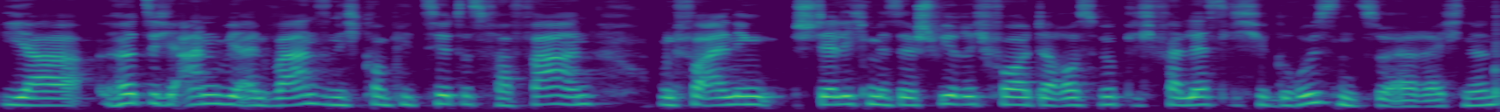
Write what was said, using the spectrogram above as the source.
ja, hört sich an wie ein wahnsinnig kompliziertes Verfahren und vor allen Dingen stelle ich mir sehr schwierig vor, daraus wirklich verlässliche Größen zu errechnen.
